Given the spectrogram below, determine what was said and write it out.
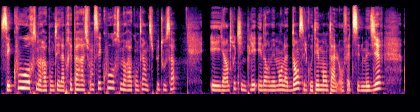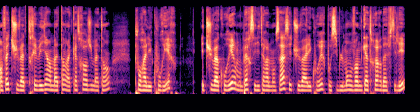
ses courses, me raconter la préparation de ses courses, me raconter un petit peu tout ça. Et il y a un truc qui me plaît énormément là-dedans, c'est le côté mental, en fait. C'est de me dire, en fait, tu vas te réveiller un matin à 4h du matin pour aller courir. et tu vas courir, mon père c'est littéralement ça, c'est tu vas aller courir possiblement 24 heures d'affilée,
